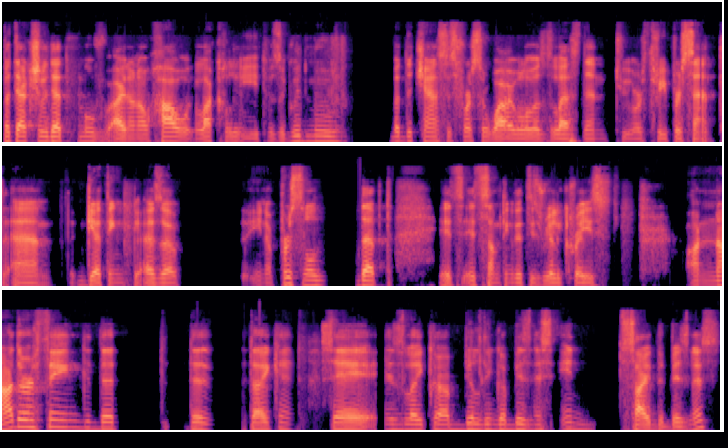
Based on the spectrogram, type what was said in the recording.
But actually, that move, I don't know how. Luckily, it was a good move, but the chances for survival was less than two or three percent. And getting as a you know personal debt it's it's something that is really crazy. Another thing that that i can say is like uh, building a business inside the business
